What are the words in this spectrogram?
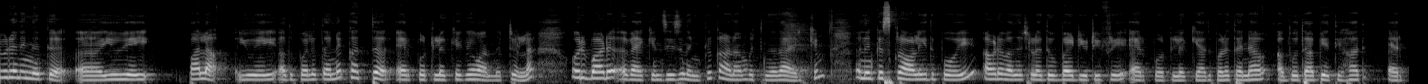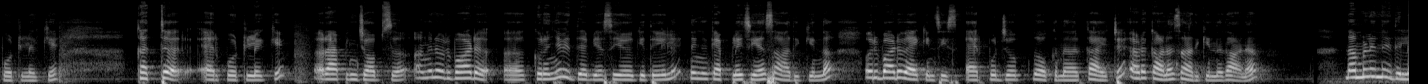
ഇവിടെ നിങ്ങൾക്ക് യു എ പല യു എ അതുപോലെ തന്നെ ഖത്തർ എയർപോർട്ടിലേക്കൊക്കെ വന്നിട്ടുള്ള ഒരുപാട് വേക്കൻസീസ് നിങ്ങൾക്ക് കാണാൻ പറ്റുന്നതായിരിക്കും. നിങ്ങൾക്ക് സ്ക്രോൾ ചെയ്ത് പോയി അവിടെ വന്നിട്ടുള്ള ദുബായ് ഡ്യൂട്ടി ഫ്രീ എയർപോർട്ടിലേക്ക് അതുപോലെ തന്നെ അബുദാബി എത്തിഹാദ് എയർപോർട്ടിലേക്ക് ഖത്തർ എയർപോർട്ടിലേക്ക് റാപ്പിംഗ് ജോബ്സ് അങ്ങനെ ഒരുപാട് കുറഞ്ഞ വിദ്യാഭ്യാസ യോഗ്യതയിൽ നിങ്ങൾക്ക് അപ്ലൈ ചെയ്യാൻ സാധിക്കുന്ന ഒരുപാട് വേക്കൻസീസ് എയർപോർട്ട് ജോബ് നോക്കുന്നവർക്കായിട്ട് അവിടെ കാണാൻ സാധിക്കുന്നതാണ്. നമ്മളിന്ന് ഇതിൽ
